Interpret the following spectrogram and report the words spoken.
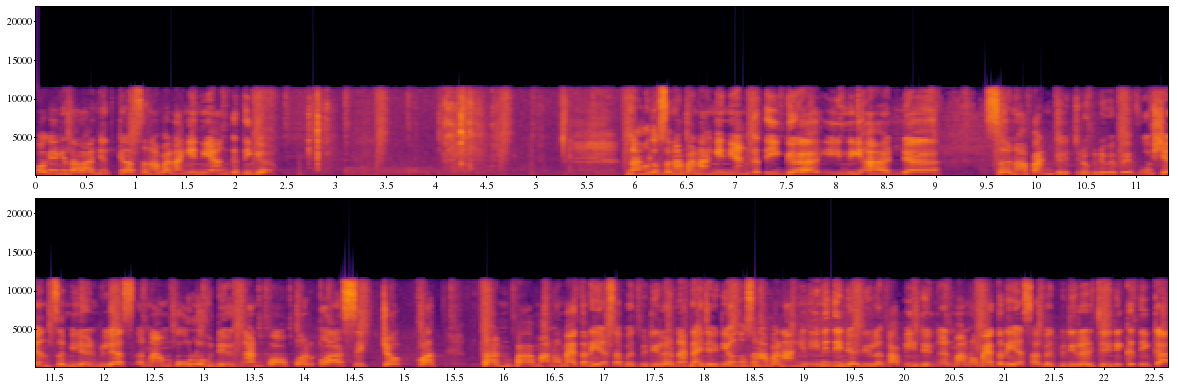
Oke kita lanjut ke senapan angin yang ketiga. Nah untuk senapan angin yang ketiga ini ada senapan gejruk DWP Fusion 1960 dengan popor klasik coklat tanpa manometer ya sahabat bediler nah, nah jadi untuk senapan angin ini tidak dilengkapi dengan manometer ya sahabat bediler jadi ketika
